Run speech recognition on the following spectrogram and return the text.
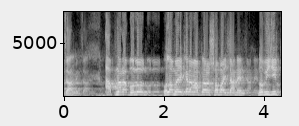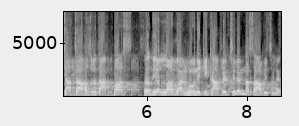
জালিক আপনারা বলুন, ওলামায়ে আপনারা সবাই জানেন, নবীজির চাচা হজরত আব্বাস আনহু, উনি কি কাফের ছিলেন না সাহাবী ছিলেন?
